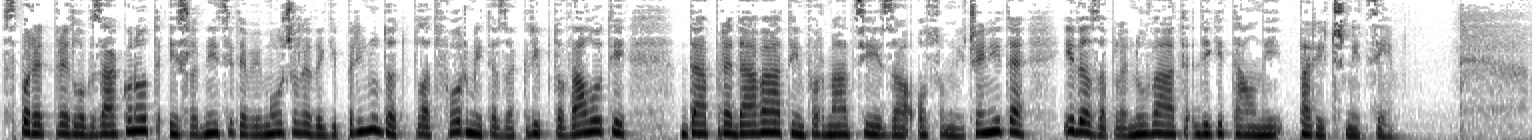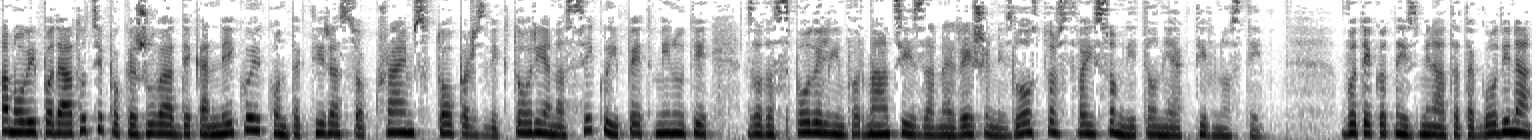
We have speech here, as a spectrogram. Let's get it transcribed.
Според предлог законот, исследниците би можеле да ги принудат платформите за криптовалути да предаваат информации за осомничените и да запленуваат дигитални паричници. А нови податоци покажуваат дека некој контактира со Crime Stoppers Викторија на секои 5 минути за да сподели информации за нерешени злосторства и сомнителни активности. Во текот на изминатата година,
